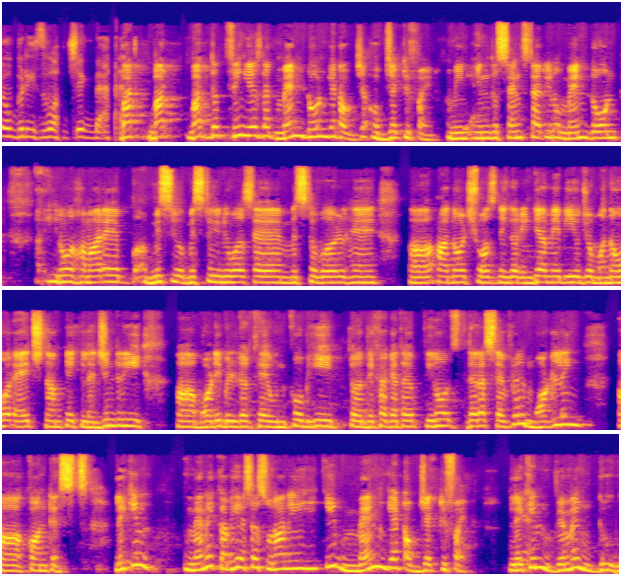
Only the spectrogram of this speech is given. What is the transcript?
nobody's watching that. But but but the thing is that men don't get obje- objectified. I mean, yeah. in the sense that you know men don't, you know, हमारे मिस मिस्टर यूनिवर्स है मिस्टर वर्ल्ड है आर्नोल्ड श्वार्जनेगर इंडिया में भी जो मनोहर एच नाम के एक लेजेंडरी बॉडी बिल्डर थे उनको भी देखा गया था you know there are several modelling contest लेकिन मैंने कभी ऐसा सुना नहीं है कि मेन गेट ऑब्जेक्टिफाइड लेकिन women do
